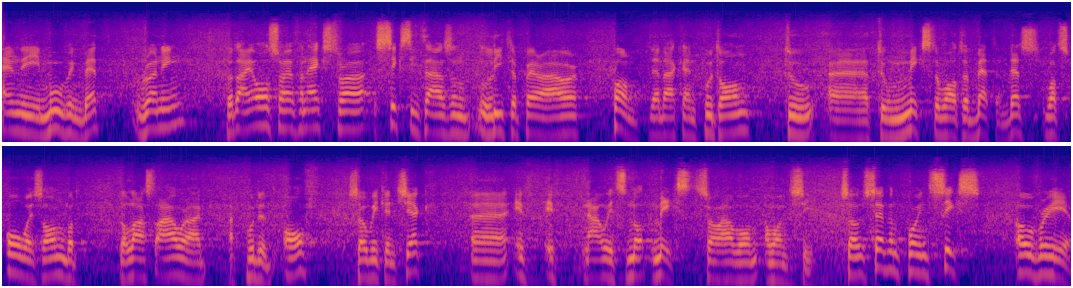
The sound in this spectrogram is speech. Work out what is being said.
and the moving bed running, but I also have an extra 60,000 liter per hour pump that I can put on to, uh, to mix the water better. That's what's always on, but the last hour I, I put it off so we can check uh, if, if now it's not mixed. So I want, I want to see. So 7.6 over here.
